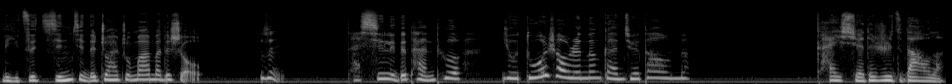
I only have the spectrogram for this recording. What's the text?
李子紧紧的抓住妈妈的手，他心里的忐忑，有多少人能感觉到呢？开学的日子到了。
